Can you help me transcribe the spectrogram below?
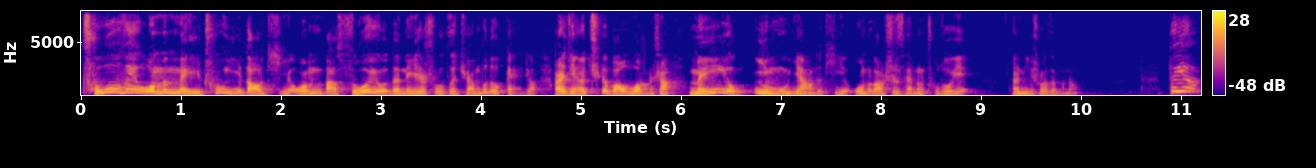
除非我们每出一道题，我们把所有的那些数字全部都改掉，而且要确保网上没有一模一样的题，我们老师才能出作业。他说，你说怎么弄？对呀。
